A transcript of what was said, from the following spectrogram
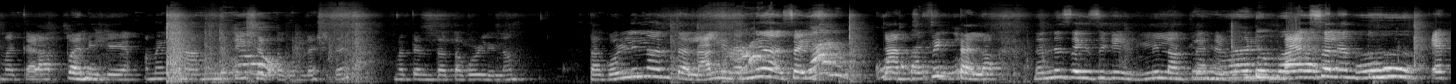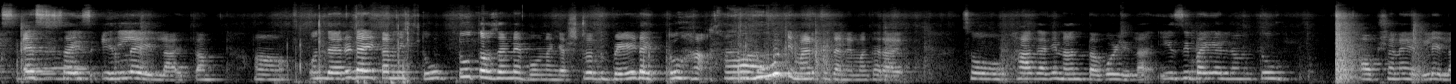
ಮಕ್ಕಳ ಅಪ್ಪನಿಗೆ, ಆಮೇಲೆ ನಾನೊಂದು ಟೀ ಶರ್ಟ್ ತಗೊಂಡಷ್ಟೆ ಮತ್ತೆಂತ ತಗೊಳ್ಳಿಲ್ಲ. ತಗೊಳ್ಳಿಲ್ಲ ಅಂತಲ್ಲ, ಅಲ್ಲಿ ನನ್ನ ಸೈಜ್ ನಾನು ಫಿಟ್ ಅಲ್ಲ. ನನ್ನ ಸೈಜಿಗೆ ಇರಲಿಲ್ಲ ಅಂತಲೇ ಹೇಳ್ಬೋದು ಮ್ಯಾಕ್ಸಲ್ಲಿ ಅಂತೂ ಎಕ್ಸ್ ಎಸ್ ಸೈಜ್ ಇರಲೇ ಇಲ್ಲ ಆಯಿತಾ? ಒಂದೆರಡು ಐಟಮ್ ಇತ್ತು. ಟೂ ತೌಸಂಡ್ ಬೋ ನಂಗೆ ಅಷ್ಟರದ್ದು ಬೇಡ ಇತ್ತು. ಲೂಟಿ ಮಾಡ್ತಿದ್ದಾನೆ ಮಗರಾಯ. ಸೊ ಹಾಗಾಗಿ ನಾನು ತಗೊಳ್ಳಿಲ್ಲ. ಈಸಿ ಬೈಯಲ್ಲಂತೂ ಆಪ್ಷನೇ ಇರಲಿಲ್ಲ.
